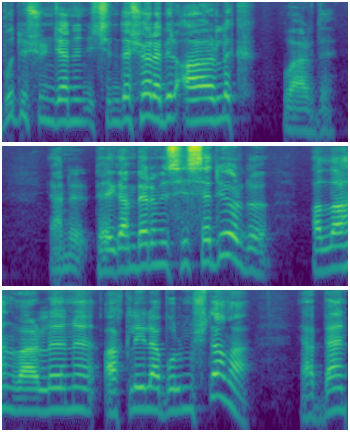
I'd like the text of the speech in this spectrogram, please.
bu düşüncenin içinde şöyle bir ağırlık vardı. Yani peygamberimiz hissediyordu. Allah'ın varlığını aklıyla bulmuştu ama ya ben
